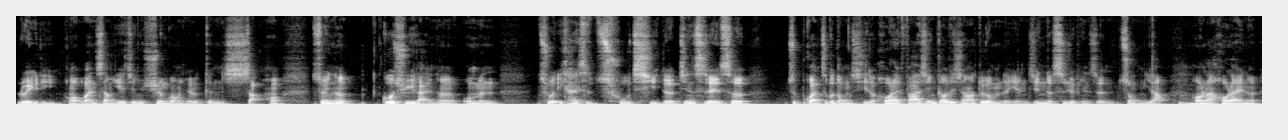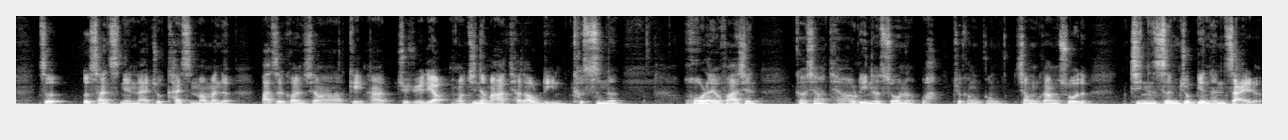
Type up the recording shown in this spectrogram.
锐利哦，晚上夜间眩光也会更少哈。所以呢，过去以来呢，我们除了一开始初期的近视雷射就不管这个东西了，后来发现高阶相差对我们的眼睛的视觉品质很重要。好，那后来呢，这二三十年来就开始慢慢的把这个高阶相差给它解决掉，我尽量把它调到零。可是呢，后来又发现高阶相差调到零的时候呢，哇，就刚刚像我刚刚说的。景深就变很窄了，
